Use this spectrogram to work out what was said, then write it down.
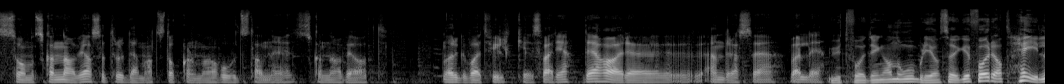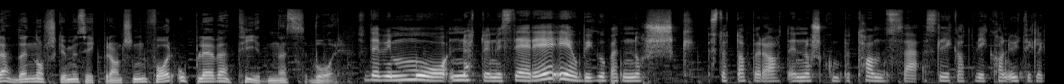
så mot Skandinavia, så trodde de at Stockholm var hovedstaden i Skandinavia. at Norge var et fylke i Sverige. Det har eh, endra seg veldig. Utfordringa nå blir å sørge for at hele den norske musikkbransjen får oppleve tidenes vår. Så Det vi må nødt til å investere i, er å bygge opp et norsk støtteapparat, en norsk kompetanse, slik at vi kan utvikle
